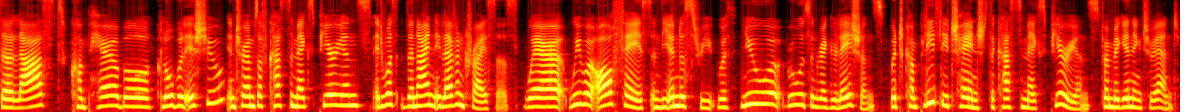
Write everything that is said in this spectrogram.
the last comparable global issue in terms of customer experience, it was the 9-11 crisis, where we were all faced in the industry with new rules and regulations, which completely changed the customer experience from beginning to end.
